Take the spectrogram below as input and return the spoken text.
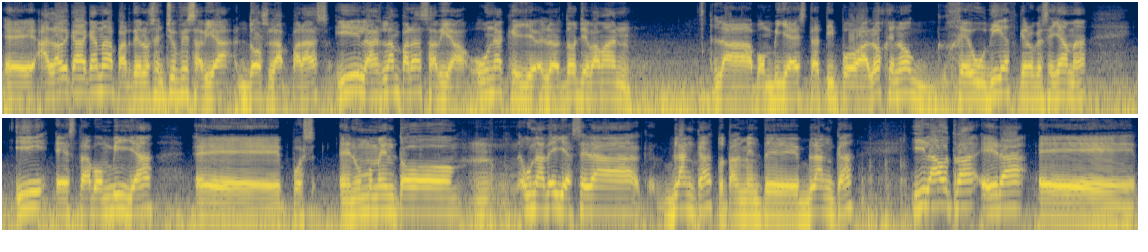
eh, al lado de cada cama, aparte de los enchufes, había dos lámparas y las lámparas había una que los dos llevaban la bombilla esta tipo halógeno, GU10 creo que se llama, y esta bombilla eh, pues en un momento mm, una de ellas era blanca, totalmente blanca, y la otra era, eh,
